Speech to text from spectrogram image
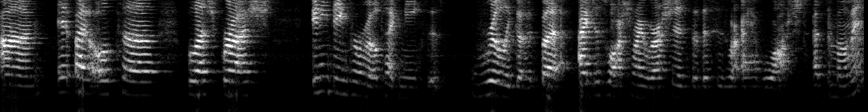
um, It by Ulta blush brush. Anything from Real Techniques is really good, but I just washed my brushes, so this is what I have washed at the moment.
